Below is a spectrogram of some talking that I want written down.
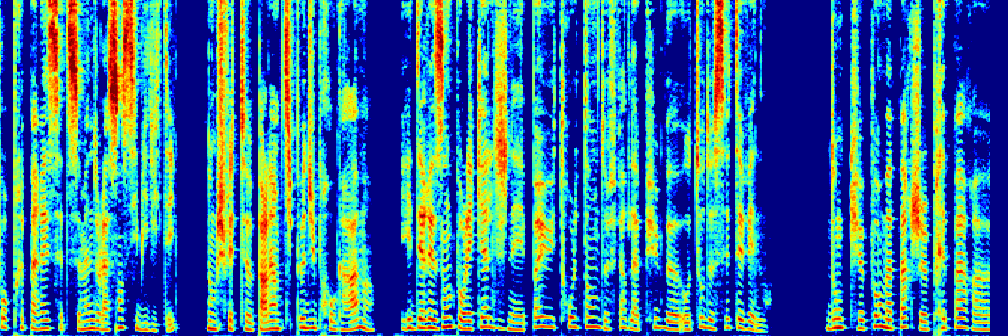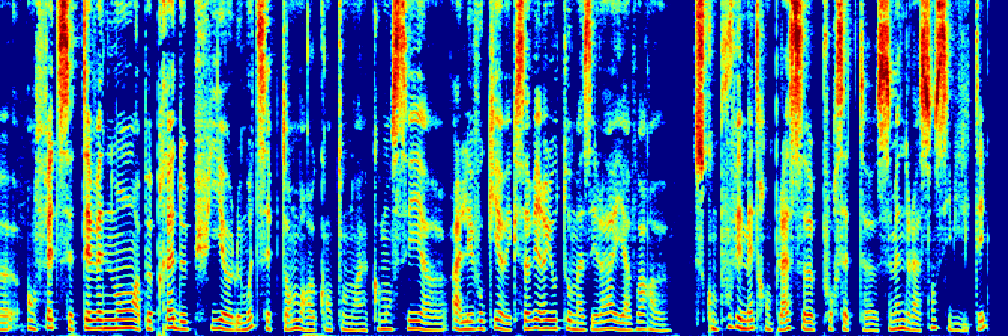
pour préparer cette semaine de la sensibilité. Donc je vais te parler un petit peu du programme et des raisons pour lesquelles je n'ai pas eu trop le temps de faire de la pub euh, autour de cet événement. Donc euh, pour ma part, je prépare euh, en fait cet événement à peu près depuis le mois de septembre quand on a commencé à l'évoquer avec Saverio Tomasella et à voir ce qu'on pouvait mettre en place pour cette semaine de la sensibilité.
